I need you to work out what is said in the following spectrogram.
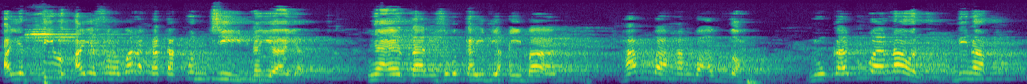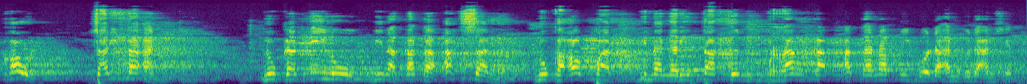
Ayat tilu ayat salabara kata kunci dina ieu ayat. Nyaeta disebut kahidi ibad. Hamba-hamba Allah. Nu kadua naon dina kaul caritaan. Nukatilu dina kata ahsan. Nuka opat dina nyaritakeun perangkap atanapi godaan-godaan setan.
